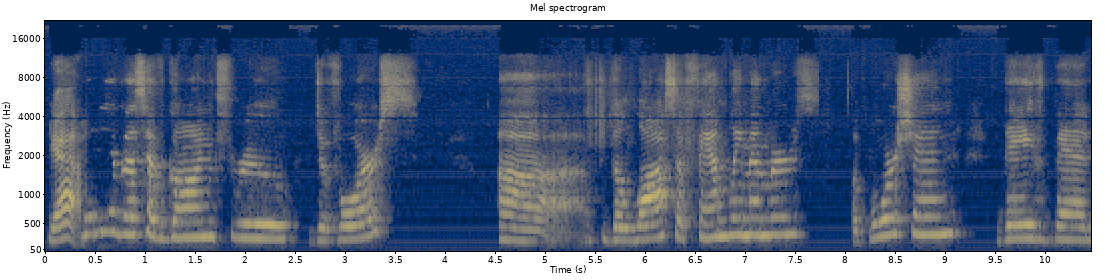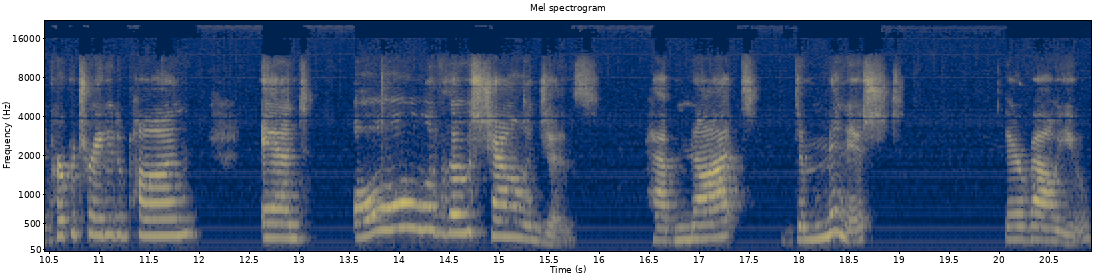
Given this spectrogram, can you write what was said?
Yeah. Many of us have gone through divorce, uh, the loss of family members, abortion, they've been perpetrated upon, and all of those challenges have not diminished their value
